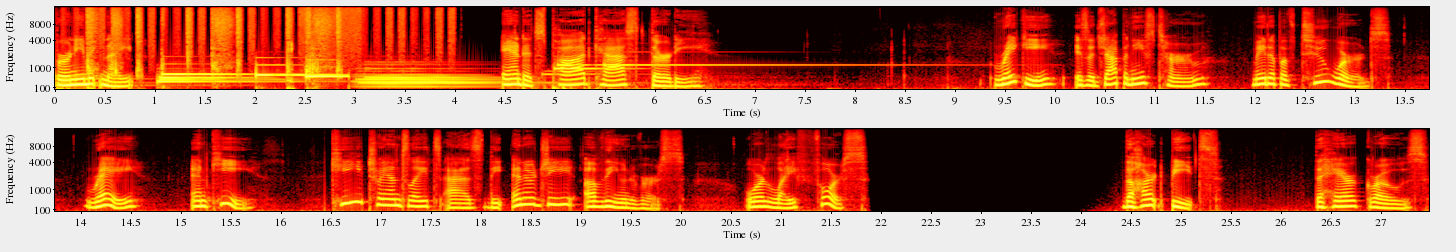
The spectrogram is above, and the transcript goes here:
Bernie McKnight, and it's Podcast 30. Reiki is a Japanese term made up of two words, rei and ki. Ki translates as the energy of the universe or life force. The heart beats, the hair grows,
